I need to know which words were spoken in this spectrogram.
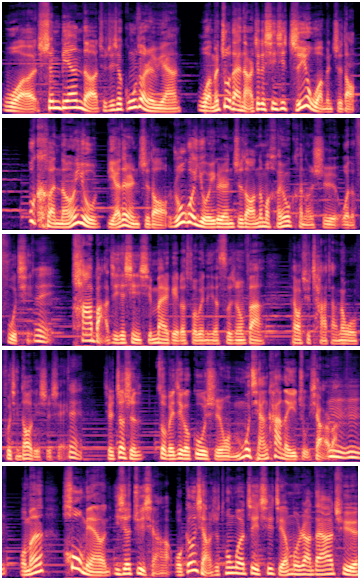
我身边的就这些工作人员，我们住在哪儿，这个信息只有我们知道。不可能有别的人知道。如果有一个人知道，那么很有可能是我的父亲。对，他把这些信息卖给了所谓那些私生饭，他要去查查，那我父亲到底是谁？对，其实这是作为这个故事我们目前看的一主线吧。嗯嗯。我们后面一些剧情啊，我更想是通过这期节目让大家去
